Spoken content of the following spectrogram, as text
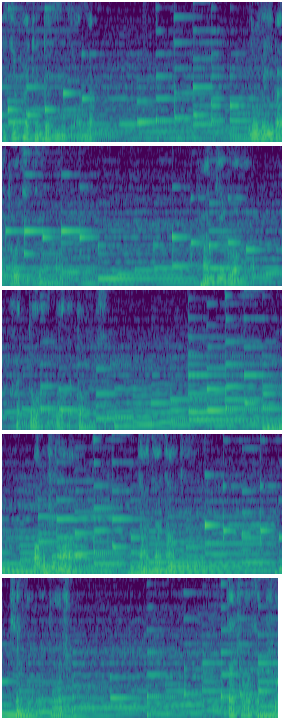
已经快整整一年了。录了一百多期节目，传递过很多很多的东西。我不知道大家到底听懂了多少，但是我想说，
